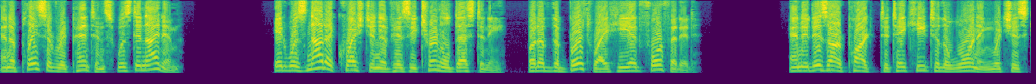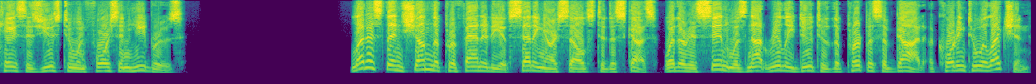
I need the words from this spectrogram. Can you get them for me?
and a place of repentance was denied him. It was not a question of his eternal destiny, but of the birthright he had forfeited. And it is our part to take heed to the warning which his case is used to enforce in Hebrews. Let us then shun the profanity of setting ourselves to discuss whether his sin was not really due to the purpose of God according to election.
